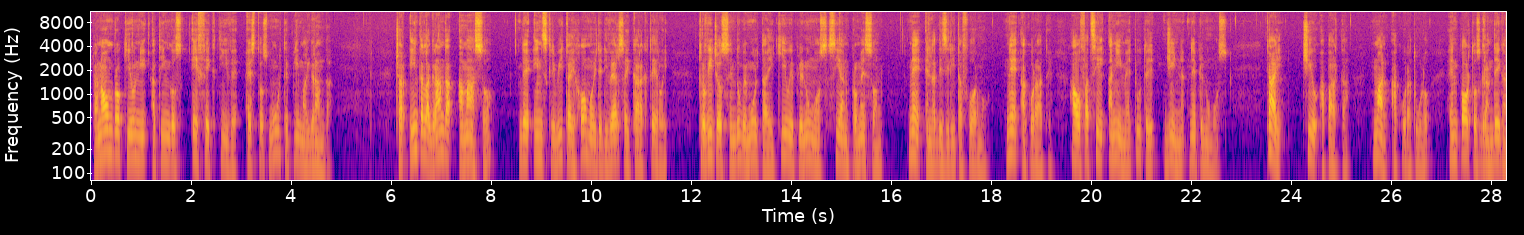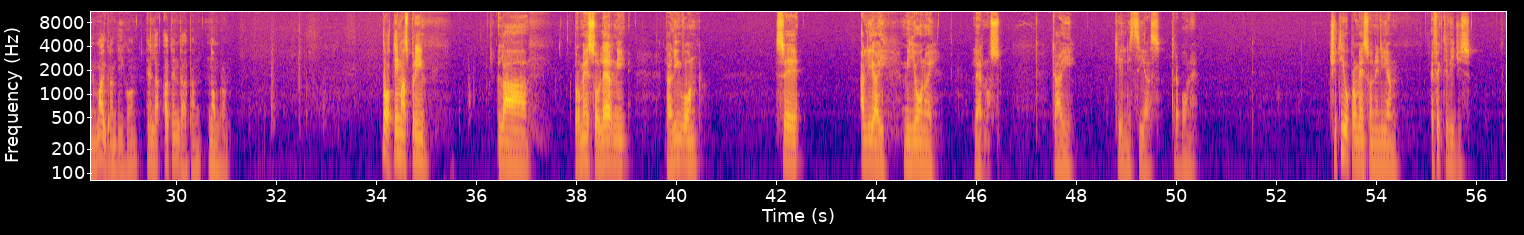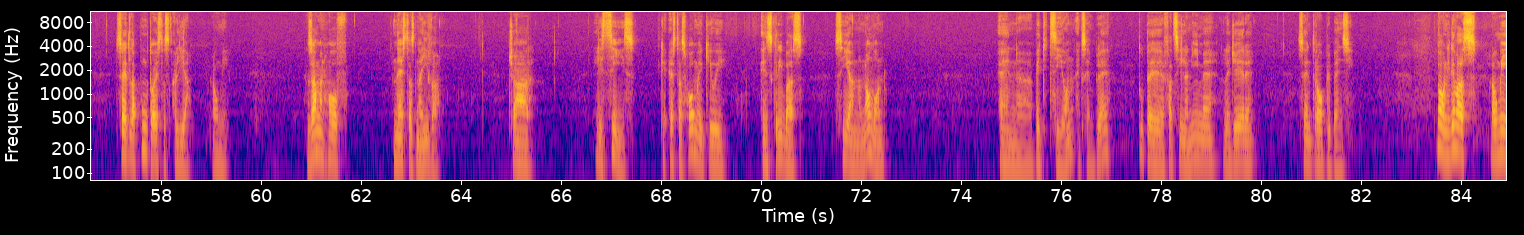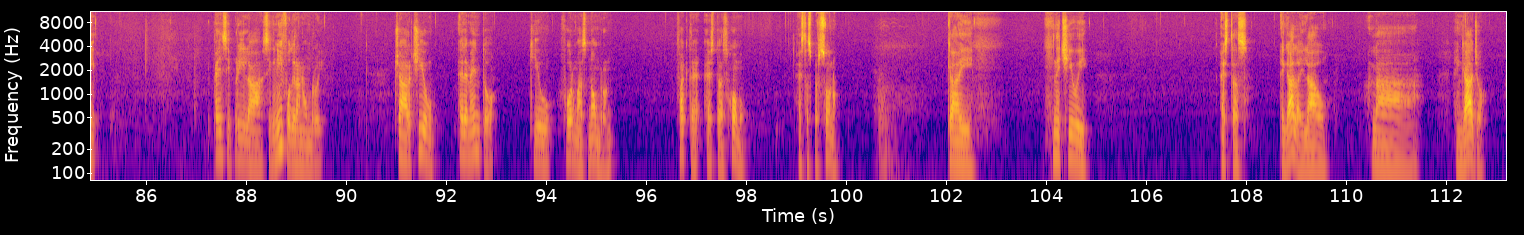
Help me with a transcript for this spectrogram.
La nombro che uni atingos effective estos multe pli malgranda, char inter la granda amasso de inscribitae homoi de diversae caracteroi trovigios sendube multae ciui plenumos sian promesson ne en la desirita formo, ne accurate, au facil anime tute gin ne plenumus. Cai ciu aparta mal accuratulo en portos grandegan malgrandigon en la attendatan nombron. Do temas pri la promesso lerni la lingvon se aliai milionoi lernos. Cai kiel ni scias tre bone. Ĉi tiu promeso neniam effectivigis, Sed la punkto estas alia, lau mi. Zamenhof ne estas naiva, char li sciis che estas homoi qui inscribas sian nomon en eh, petition, exemple, tutte facilanime, leggere, sen troppi pensi. Do, ni devas, lau mi, pensi pri la signifo de la nombroi, char ciu elemento ciu formas nombron, facte estas homo, estas persono. Kai ne ciui estas egalaj laŭ la engaggio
